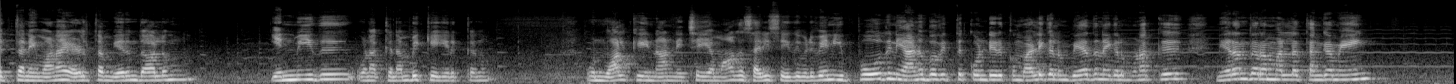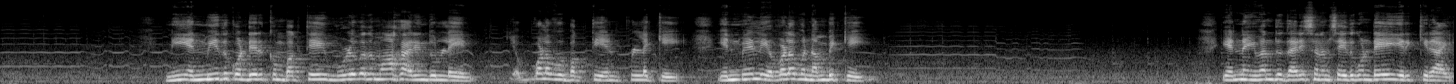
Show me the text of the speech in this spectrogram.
எத்தனை மன அழுத்தம் இருந்தாலும் என் மீது உனக்கு நம்பிக்கை இருக்கணும். உன் வாழ்க்கையை நான் நிச்சயமாக சரி செய்து விடுவேன். இப்போது நீ அனுபவித்துக் கொண்டிருக்கும் வழிகளும் வேதனைகளும் உனக்கு நிரந்தரம் அல்ல தங்கமே. நீ என் மீது கொண்டிருக்கும் பக்தியை முழுவதுமாக அறிந்துள்ளேன். எவ்வளவு பக்தி என் பிள்ளைக்கு என் மேல் எவ்வளவு நம்பிக்கை. என்னை வந்து தரிசனம் செய்து கொண்டே இருக்கிறாய்.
